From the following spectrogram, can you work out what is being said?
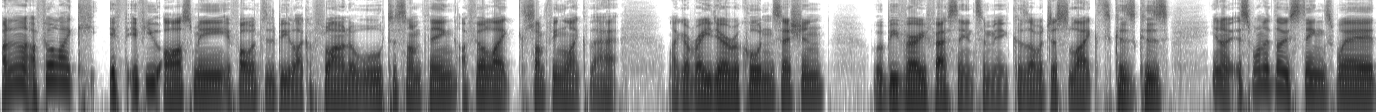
I don't know. I feel like if if you ask me if I wanted to be like a fly on a wall to something, I feel like something like that, like a radio recording session, would be very fascinating to me because I would just like because because you know it's one of those things where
